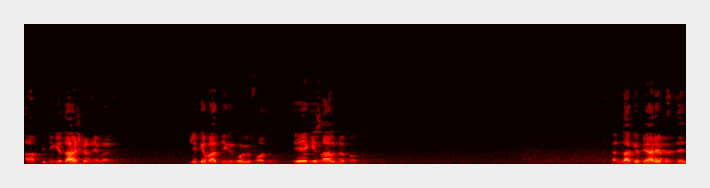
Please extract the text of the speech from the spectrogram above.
آپ کی نگہداشت کرنے والے۔ یہ کے بعد دیگر وہ بھی فوت ہو ایک ہی سال میں فوت ہو اللہ کے پیارے بندے،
